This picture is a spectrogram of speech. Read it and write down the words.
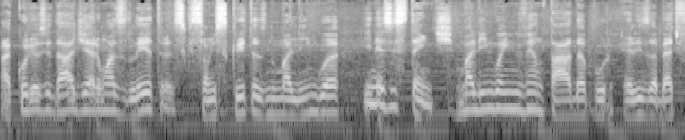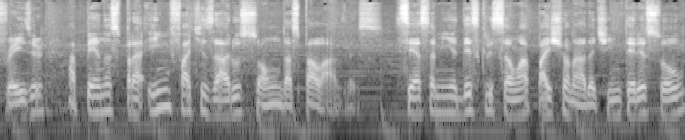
a curiosidade eram as letras, que são escritas numa língua inexistente, uma língua inventada por Elizabeth Fraser apenas para enfatizar o som das palavras. Se essa minha descrição apaixonada te interessou,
